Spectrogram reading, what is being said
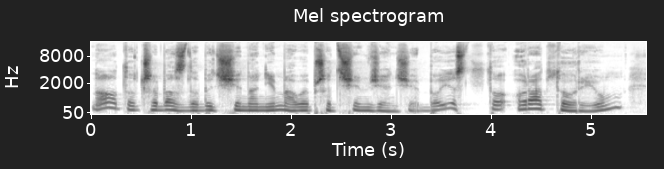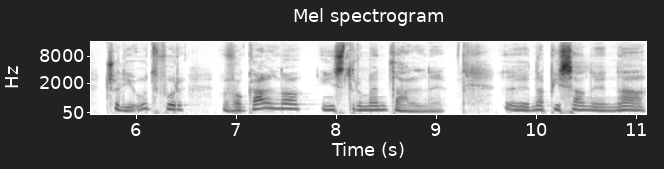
no to trzeba zdobyć się na niemałe przedsięwzięcie, bo jest to oratorium, czyli utwór wokalno-instrumentalny, y, napisany na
